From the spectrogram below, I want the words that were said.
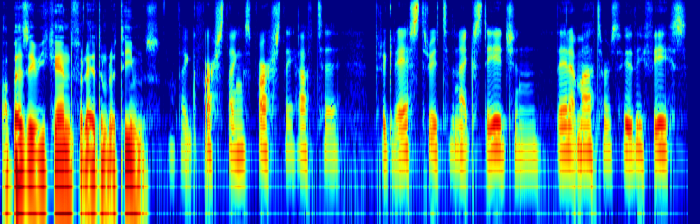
a busy weekend for Edinburgh teams. I think first things first, they have to progress through to the next stage, and then it matters who they face.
